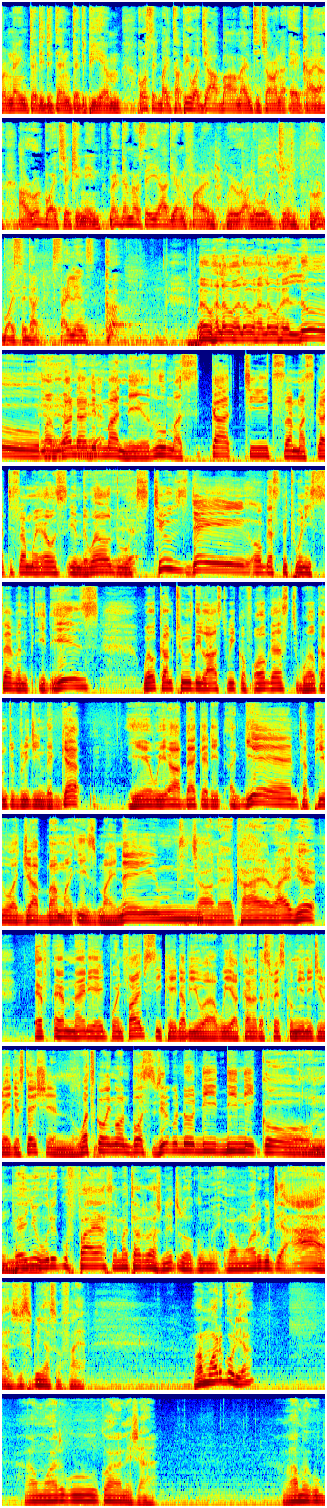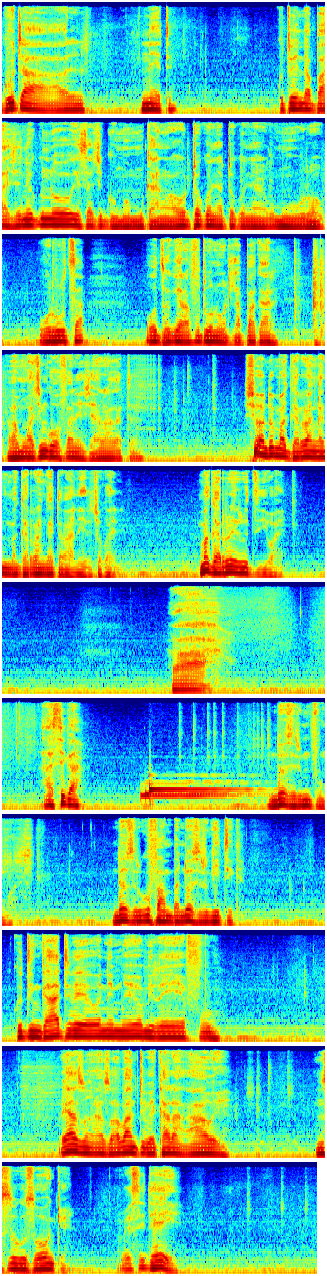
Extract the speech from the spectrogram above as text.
from 9.30 to 10.30 p.m. Hosted by Tapiwa Jabama and Tichana Ekaya. A road boy checking in. Make them not say yardy and foreign. We run the whole thing. Road boy said that. Silence. Huh. Well, hello, hello, hello, hello. Mangwana ni Maneru Mascati. It's Mascati somewhere else in the world. It's Tuesday, August the 27th. It is. Welcome to the last week of August. Welcome to Bridging the Gap. Here we are back at it again. Tapiwa Jabama is my name. Chana Kai right here. FM 98.5 CKWR. Uh, we are Canada's first community radio station. What's going on, boss? Zvirikudo di diniko. upenyu huri kufaya sematariro azvinoitirwa kumwe vamwe vari kuti ha ah, zvisi kunyatsofaya vamwe vari kudya vamwe vari kukwara nezhara. Vamwe kuguta havari nete. Kutoenda pazhe nekunoisa chigumo mukanwa wotokonya tokonya muhuro worutsa wodzokera futi wonodla pakare. Vamwe vachingofa nezhara vakata shuwa ndo magariro anganzi magariro angaita vanhu here chokwadi magariro erudziwa. Ah. Ha asi ka ndozviri mupfungwa ndozviri kufamba ndozviri kuitika kuti ngativewo nemweyo mirefu. Uyazi ngazo abantu bekhala ngawe nsuku zonke. Besithi heyi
